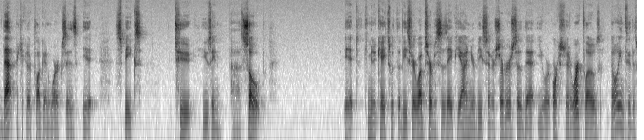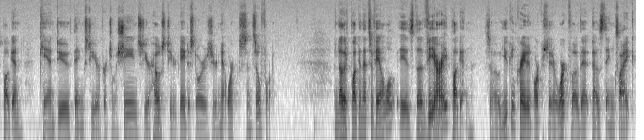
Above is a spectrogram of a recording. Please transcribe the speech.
that particular plugin works is it speaks to using uh, SOAP. It communicates with the vSphere Web Services API and your vCenter server so that your orchestrator workflows going through this plugin can do things to your virtual machines, to your hosts, to your data stores, your networks, and so forth. Another plugin that's available is the VRA plugin. So you can create an orchestrator workflow that does things like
